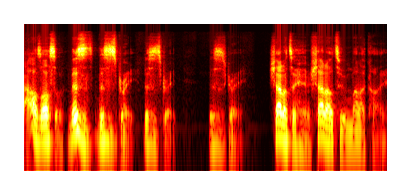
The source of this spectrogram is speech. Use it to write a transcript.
was awesome. This is this is great. This is great. This is great. Shout out to him. Shout out to Malakai.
